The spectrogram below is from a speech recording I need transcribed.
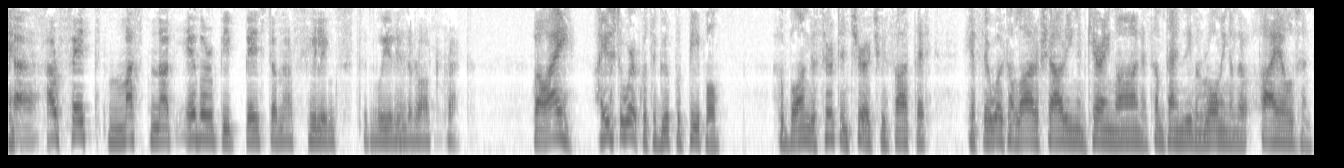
Uh, our faith must not ever be based on our feelings that we're in the wrong track. Well, I, I used to work with a group of people who belonged to a certain church who thought that if there wasn't a lot of shouting and carrying on and sometimes even rolling in the aisles and,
